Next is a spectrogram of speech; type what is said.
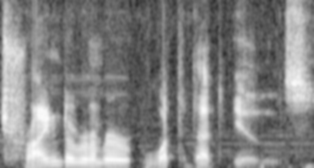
Trying to remember what that is.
